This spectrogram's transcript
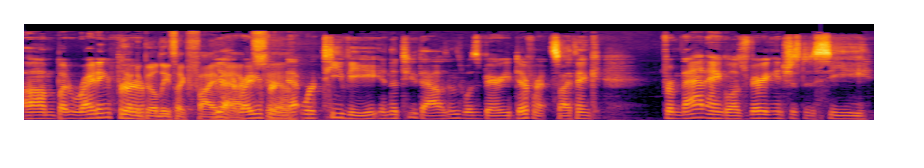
um, but writing You for had to build these like five yeah, acts. writing for yeah. network TV in the 2000s was very different. So I think from that angle, I was very interested to see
